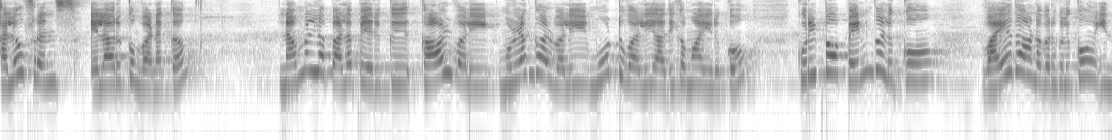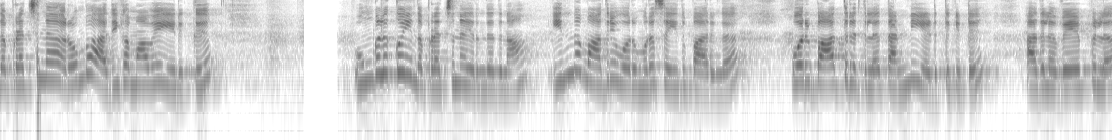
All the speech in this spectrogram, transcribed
ஹலோ ஃப்ரெண்ட்ஸ் எல்லாருக்கும் வணக்கம். நம்மளில் பல பேருக்கு கால் வலி முழங்கால் வலி மூட்டு வலி அதிகமாக இருக்கும். குறிப்பாக பெண்களுக்கும் வயதானவர்களுக்கும் இந்த பிரச்சனை ரொம்ப அதிகமாகவே இருக்குது உங்களுக்கும் இந்த பிரச்சனை இருந்ததுன்னா இந்த மாதிரி ஒரு முறை செய்து பாருங்கள் ஒரு பாத்திரத்தில் தண்ணி எடுத்துக்கிட்டு அதில் வேப்பில்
